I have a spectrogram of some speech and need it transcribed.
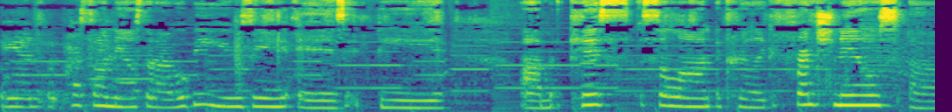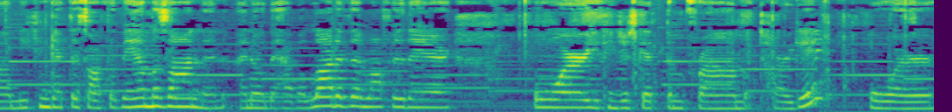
And the press-on nails that I will be using is the um, Kiss Salon Acrylic French Nails. Um, you can get this off of Amazon, and I know they have a lot of them off of there. Or you can just get them from Target or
